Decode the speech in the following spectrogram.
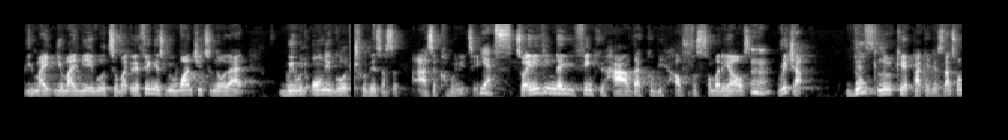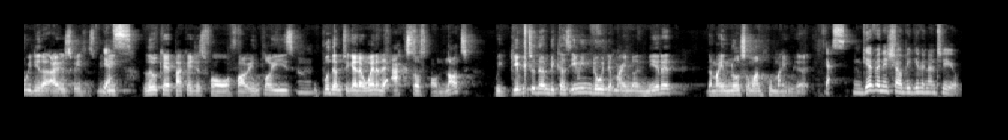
You might you might be able to. The thing is, we want you to know that we would only go through this as a as a community. Yes. So anything that you think you have that could be helpful for somebody else, reach out. Do Mm-hmm. Yes. little care packages. That's what we did at IO Spaces. We Yes. Mm-hmm. did little care packages for, for our employees. We put them together, whether they asked us or not. We give it to them because even though they might not need it, they might know someone who might need it. Yes. And given it shall be given unto you.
